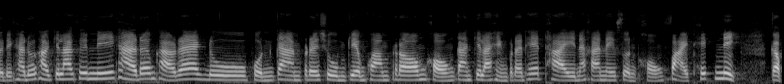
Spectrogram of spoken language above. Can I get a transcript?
วัสดีค่ะ ดูข่าวกีฬาคืนนี้ค่ะ เริ่มข่าวแรกดูผลการประชุมเตรียมความพร้อมของการกีฬาแห่งประเทศไทยนะคะ ในส่วนของฝ่ายเทคนิค กับ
